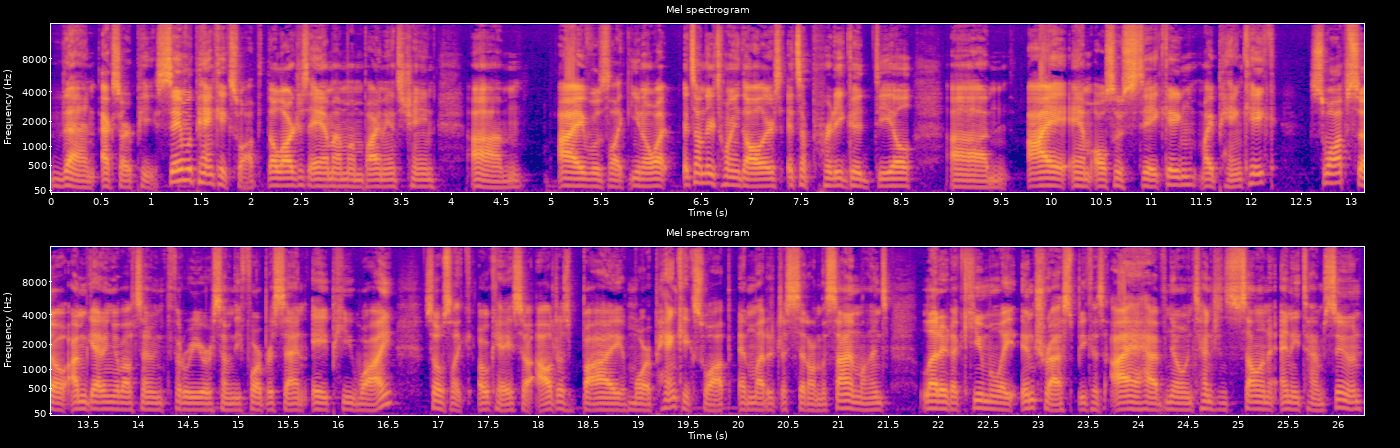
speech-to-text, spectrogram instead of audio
than XRP. Same with PancakeSwap, the largest AMM on Binance chain. Um, I was like, you know what? It's under twenty dollars. It's a pretty good deal. Um, I am also staking my pancake swap, so I'm getting about 73 or 74% APY. So I was like, okay, so I'll just buy more PancakeSwap and let it just sit on the sidelines, let it accumulate interest because I have no intentions of selling it anytime soon.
